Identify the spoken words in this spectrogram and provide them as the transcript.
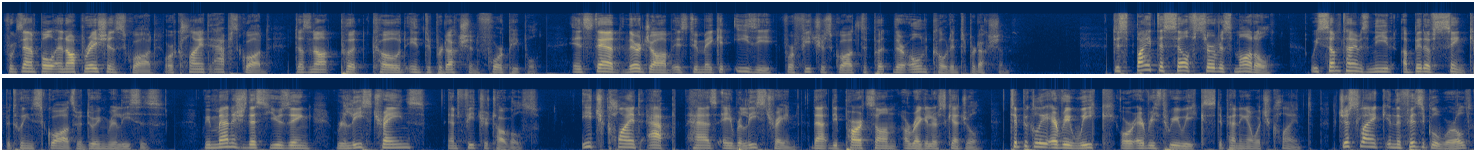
For example, an operations squad or client app squad does not put code into production for people. Instead, their job is to make it easy for feature squads to put their own code into production. Despite the self-service model, we sometimes need a bit of sync between squads when doing releases. We manage this using release trains and feature toggles. Each client app has a release train that departs on a regular schedule, typically every week or every three weeks, depending on which client. Just like in the physical world,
